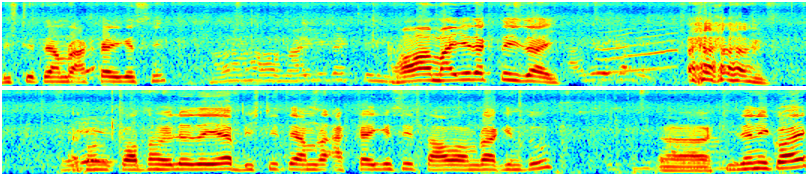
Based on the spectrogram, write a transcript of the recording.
বৃষ্টিতে আমরা আটকাই গেছি। হ্যাঁ মাইয়ে দেখতেই যাই। এখন কথা হইল যে ইয়া বৃষ্টিতে আমরা আটকাই গেছি তাও আমরা কিন্তু কি জানি কয়?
